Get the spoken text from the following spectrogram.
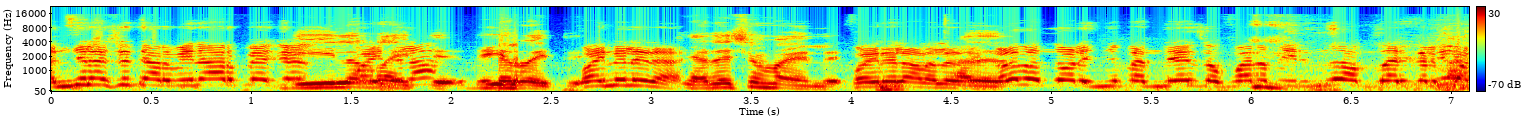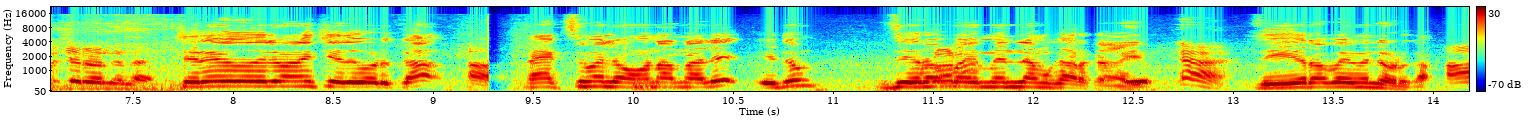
അഞ്ചു ലക്ഷത്തി അറുപതിനായിരം ഡീലർ റേറ്റ് ഡീലർ റേറ്റ് ഫൈനലില്ലേ ഏകദേശം ഫൈനൽ തരുമല്ലേ ചെറിയ തോതിൽ വേണമെങ്കിൽ ചെയ്ത് കൊടുക്കാം. മാക്സിമം ലോൺ പറഞ്ഞാൽ ഇതും സീറോ പേയ്മെന്റ് നമുക്ക് ഇറക്കാൻ കഴിയും. സീറോ പേയ്മെന്റ് കൊടുക്കാം. ആ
